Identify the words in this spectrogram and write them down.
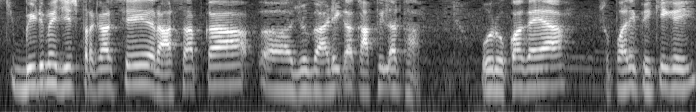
कि बीड में जिस प्रकार से राज साहब का जो गाड़ी का काफिला था, वो रोका गया, सुपारी फेंकी गई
